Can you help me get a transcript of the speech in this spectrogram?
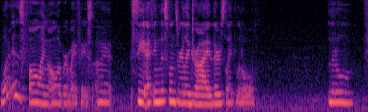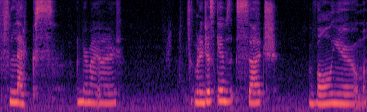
what is falling all over my face? I see. I think this one's really dry. There's like little, little flecks under my eyes, but it just gives such volume.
